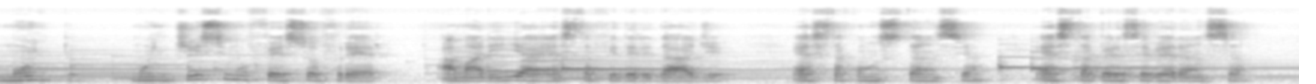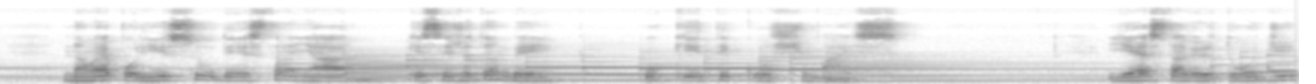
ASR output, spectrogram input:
Muito, muitíssimo fez sofrer a Maria esta fidelidade, esta constância, esta perseverança. Não é por isso de estranhar que seja também o que te custe mais. E esta virtude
